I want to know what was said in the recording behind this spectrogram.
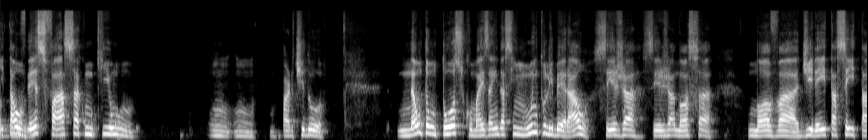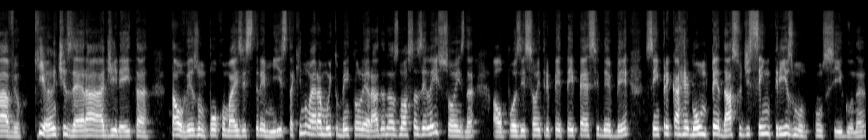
E talvez faça com que um, um, um, um partido não tão tosco, mas ainda assim muito liberal, seja, seja a nossa nova direita aceitável, que antes era a direita talvez um pouco mais extremista, que não era muito bem tolerada nas nossas eleições, né? A oposição entre PT e PSDB sempre carregou um pedaço de centrismo consigo, né?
